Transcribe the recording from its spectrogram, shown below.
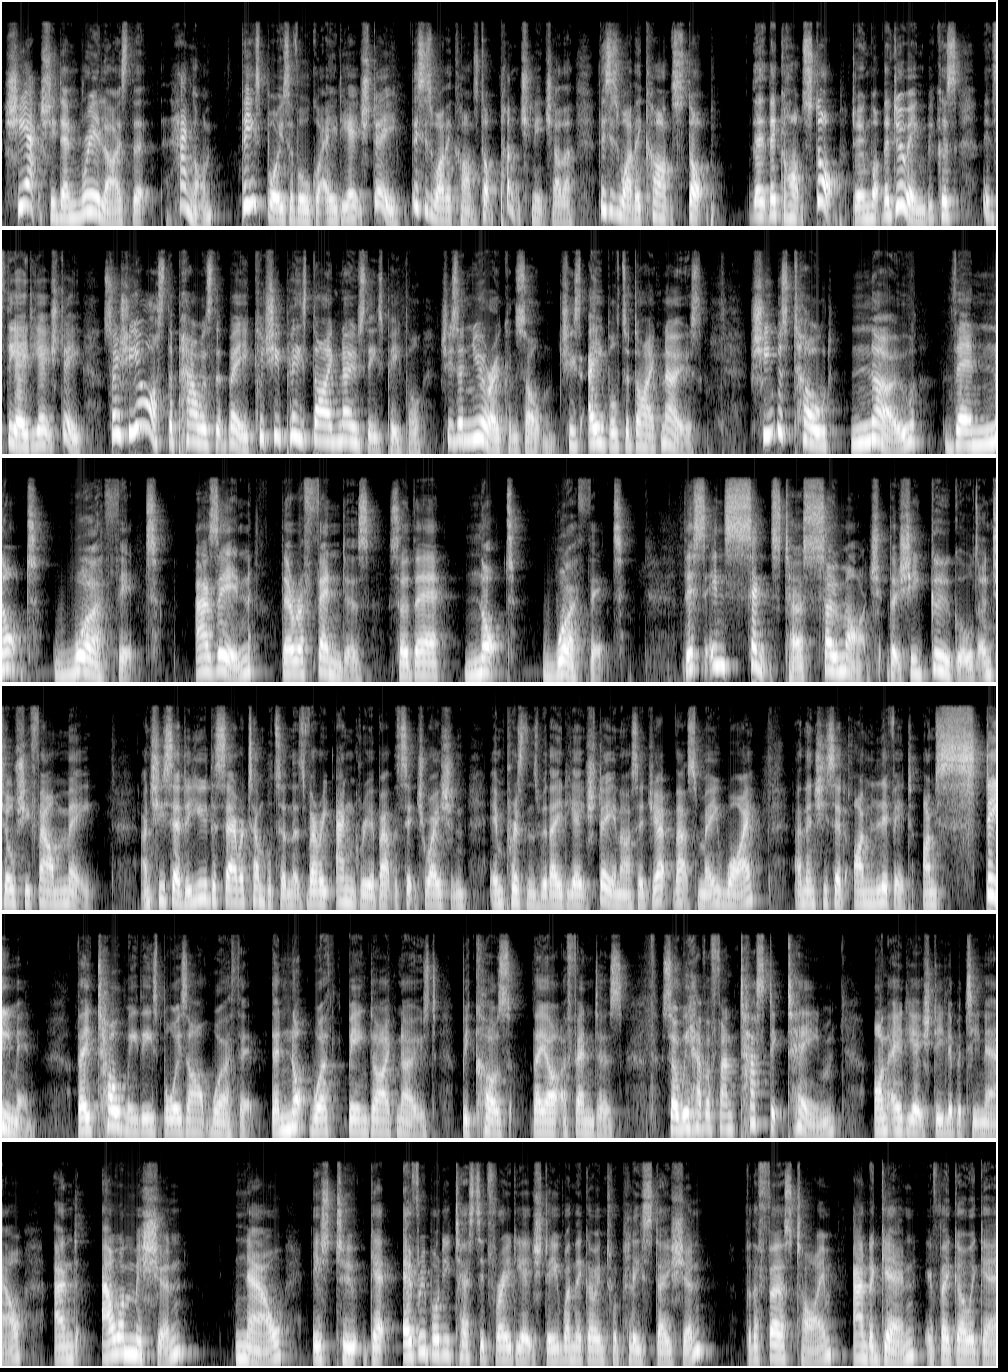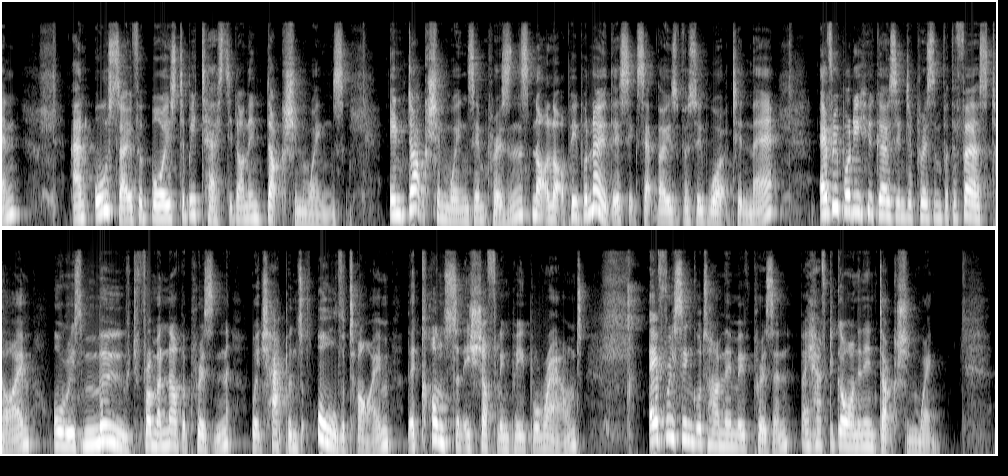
She actually then realised that, hang on, these boys have all got ADHD. This is why they can't stop punching each other. This is why they can't stop they, they can't stop doing what they're doing because it's the ADHD. So she asked the powers that be, could she please diagnose these people? She's a neuroconsultant. She's able to diagnose. She was told, no, they're not worth it as in they're offenders, so they're not worth it. This incensed her so much that she Googled until she found me. And she said, Are you the Sarah Templeton that's very angry about the situation in prisons with ADHD? And I said, Yep, that's me. Why? And then she said, I'm livid. I'm steaming. They told me these boys aren't worth it. They're not worth being diagnosed because they are offenders. So we have a fantastic team on ADHD Liberty now. And our mission now is to get everybody tested for ADHD when they go into a police station for the first time and again if they go again, and also for boys to be tested on induction wings. Induction wings in prisons, not a lot of people know this except those of us who've worked in there. Everybody who goes into prison for the first time or is moved from another prison, which happens all the time, they're constantly shuffling people around. Every single time they move prison, they have to go on an induction wing.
